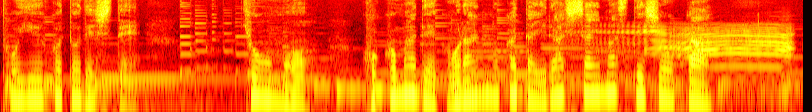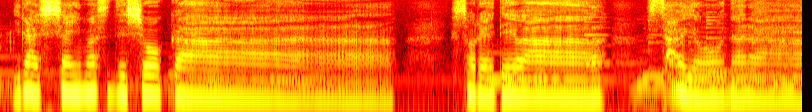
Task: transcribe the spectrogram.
ということでして今日もここまでご覧の方いらっしゃいますでしょうか？いらっしゃいますでしょうか？それではさようなら。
